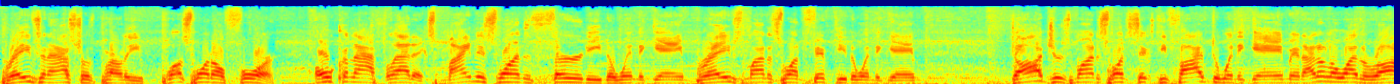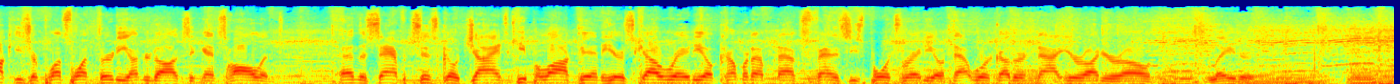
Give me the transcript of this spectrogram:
Braves and Astros parlay plus 104. Oakland Athletics minus 130 to win the game. Braves minus 150 to win the game. Dodgers minus 165 to win the game. And I don't know why the Rockies are plus 130 underdogs against Holland and the San Francisco Giants. Keep it locked in here. Scout Radio coming up next. Fantasy Sports Radio Network. Other than that, you're on your own. Later.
